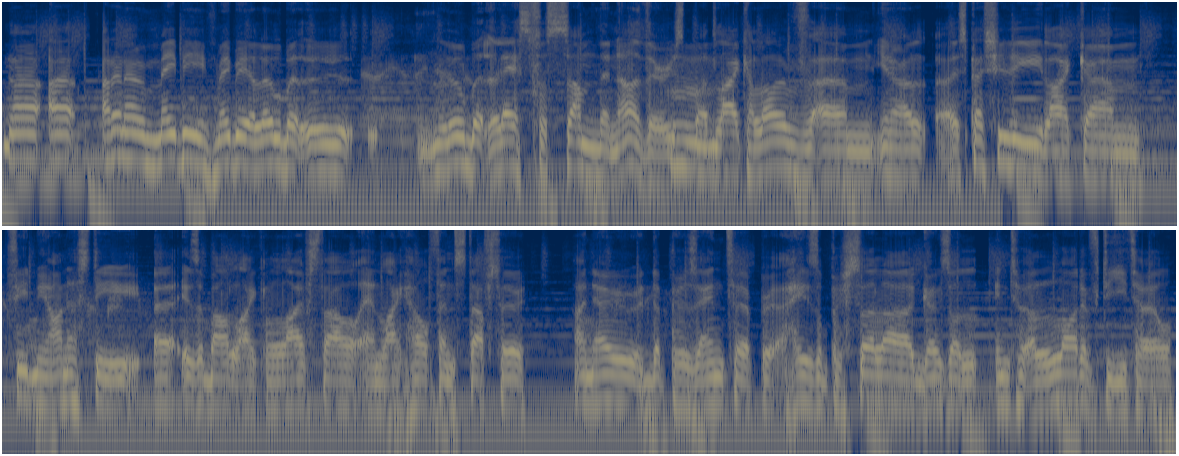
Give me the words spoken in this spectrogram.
No, I, I don't know. Maybe maybe a little bit a little bit less for some than others, mm. but hmm. like a lot of um, you know, especially like um, Feed Me Honesty uh, is about like lifestyle and like health and stuff. So I know the presenter Hazel Priscilla goes into a lot of detail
